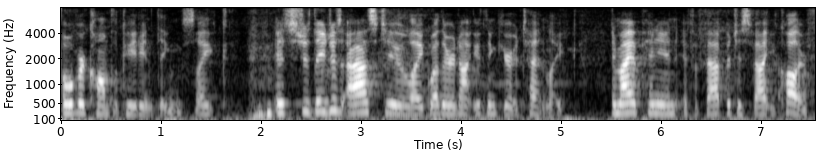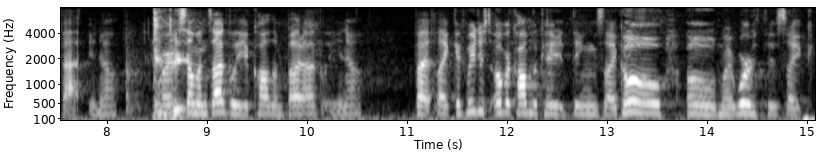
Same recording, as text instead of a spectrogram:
overcomplicating things. Like, it's just they just asked you like whether or not you think you're a ten. Like, in my opinion, if a fat bitch is fat, you call her fat, you know. Or Indeed. if someone's ugly, you call them butt ugly, you know. But like, if we just overcomplicate things, like, oh, oh, my worth is like,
